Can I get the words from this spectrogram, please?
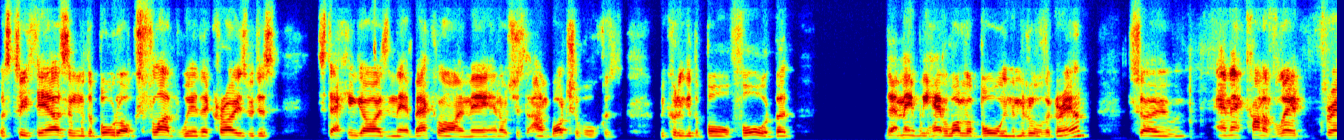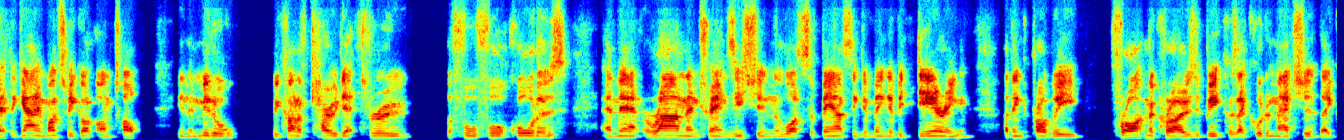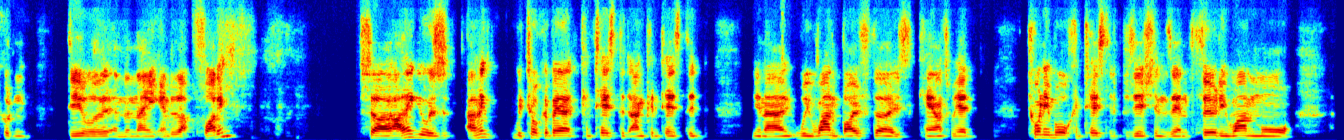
was 2000 with the Bulldogs flood, where the Crows were just stacking guys in their back line there, and it was just unwatchable because we couldn't get the ball forward. But that meant we had a lot of the ball in the middle of the ground. So, and that kind of led throughout the game. Once we got on top in the middle, we kind of carried that through the full four quarters. And that run and transition, the lots of bouncing and being a bit daring, I think probably frightened the Crows a bit because they couldn't match it, they couldn't deal with it, and then they ended up flooding. So I think it was. I think we talk about contested, uncontested. You know, we won both those counts. We had 20 more contested possessions and 31 more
